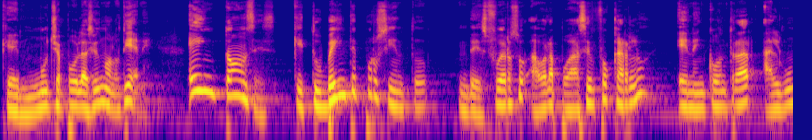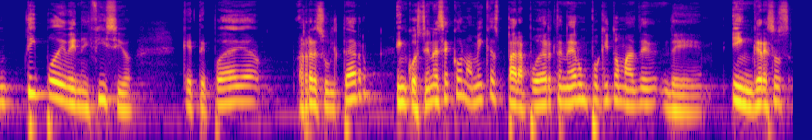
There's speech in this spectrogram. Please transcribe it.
que mucha población no lo tiene. Entonces, que tu 20% de esfuerzo, ahora puedas enfocarlo en encontrar algún tipo de beneficio que te pueda resultar en cuestiones económicas para poder tener un poquito más de, ingresos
